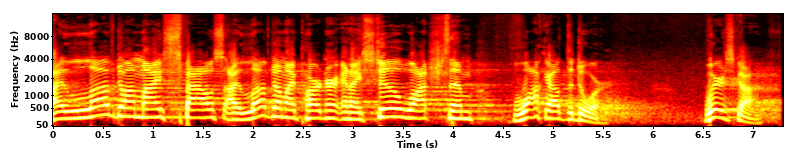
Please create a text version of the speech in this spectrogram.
I loved on my spouse, I loved on my partner, and I still watched them walk out the door. Where's God?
